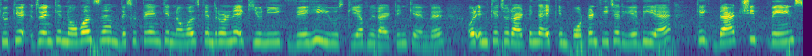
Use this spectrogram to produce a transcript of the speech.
क्योंकि जो इनके नॉवेल्स हैं, हम देख सकते हैं इनके नॉवेल्स के अंदर उन्होंने एक यूनिक वे ही यूज़ किया अपनी राइटिंग के अंदर। और इनके जो राइटिंग का एक इंपॉर्टेंट फीचर ये भी है कि that she paints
